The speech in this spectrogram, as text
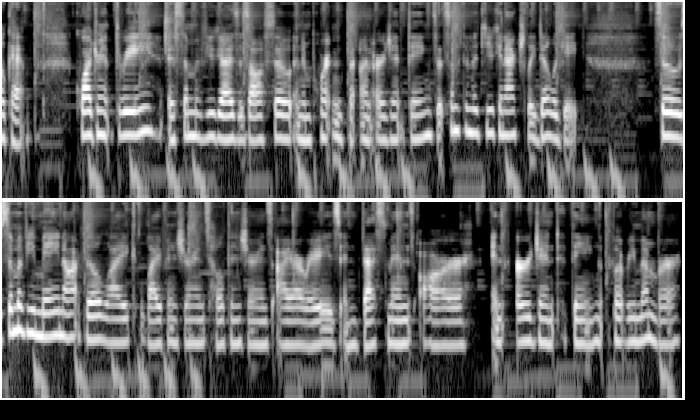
Okay. Quadrant three, as some of you guys, is also an important but unurgent thing. It's something that you can actually delegate. So, some of you may not feel like life insurance, health insurance, IRAs, investments are an urgent thing, but remember,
